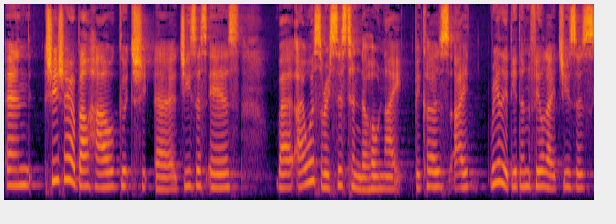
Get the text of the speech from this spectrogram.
and she shared about how good she, uh, Jesus is, but I was resistant the whole night because I really didn't feel like Jesus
